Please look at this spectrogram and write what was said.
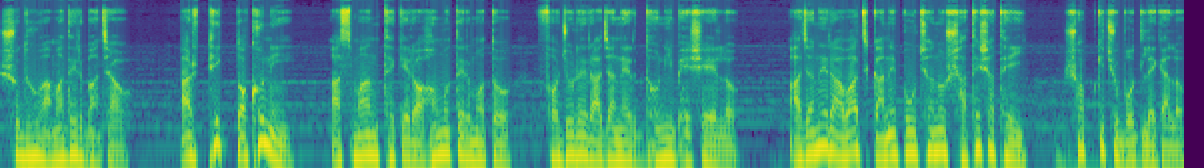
শুধু আমাদের বাঁচাও। আর ঠিক তখনই আসমান থেকে রহমতের মতো ফজরের আজানের ধ্বনি ভেসে এলো। আজানের আওয়াজ কানে পৌঁছানোর সাথে সাথেই সবকিছু বদলে গেল।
